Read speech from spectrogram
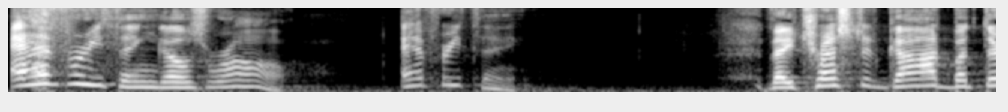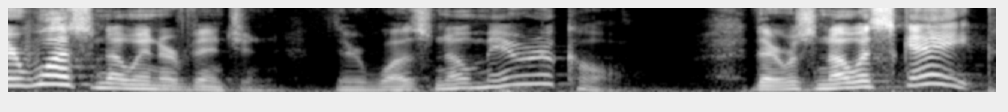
everything goes wrong. Everything. They trusted God, but there was no intervention. There was no miracle. There was no escape.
